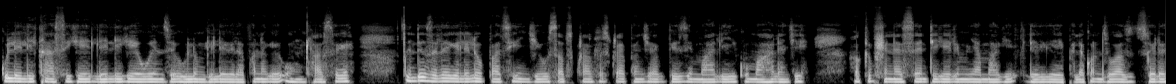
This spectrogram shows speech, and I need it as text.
kuleli khasi-ke leli-ke wenze ukulungile-ke laphana-ke ungixhase-ke, ucindezele-ke lelo bhathini nje u-subscribe, subscribe nje akubizi imali kumahhala nje, awukhiphi nesenti-ke elimnyama-ke leli-ke phela khona uzokwazi ukuthi uthole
